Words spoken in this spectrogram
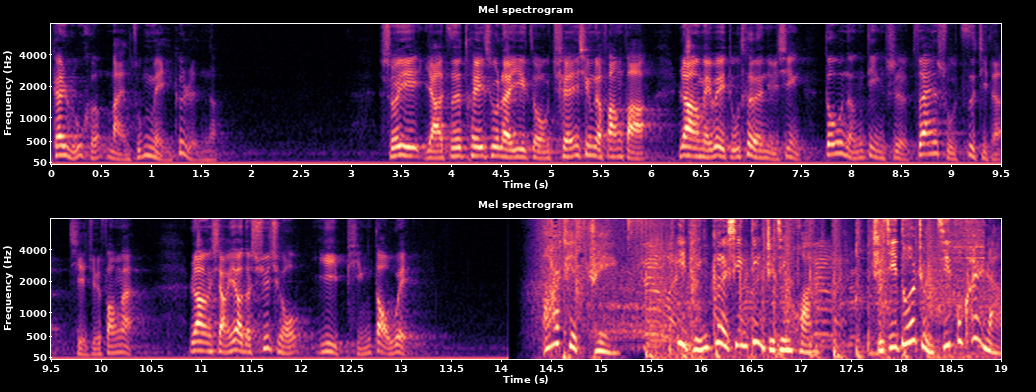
该如何满足每个人呢？所以雅姿推出了一种全新的方法，让每位独特的女性都能定制专属自己的解决方案，让想要的需求一瓶到位。Artistry，一瓶个性定制精华，直击多种肌肤困扰，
